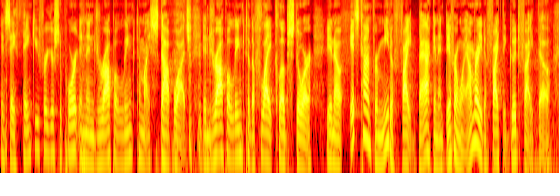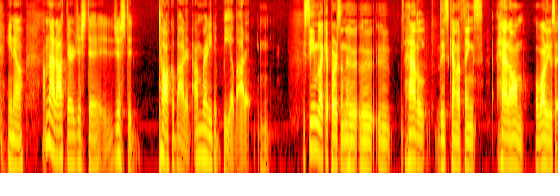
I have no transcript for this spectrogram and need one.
and say thank you for your support, and then drop a link to my stopwatch and drop a link to the Flight Club store. You know, it's time for me to fight back in a different way. I'm ready to fight the good fight, though. You know, I'm not out there just to just to talk about it. I'm ready to be about it. Mm-hmm. You seem like a person who who, who handle these kind of things head on. Or what do you say?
